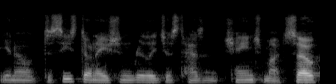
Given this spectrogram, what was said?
you know, deceased donation really just hasn't changed much. So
